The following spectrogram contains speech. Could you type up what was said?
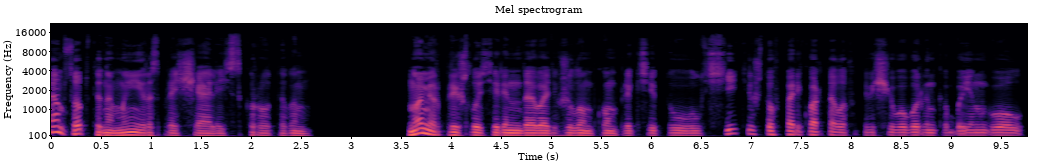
Там, собственно, мы и распрощались с Кротовым. Номер пришлось арендовать в жилом комплексе Туул-Сити, что в паре кварталов от вещевого рынка Бейнгол.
